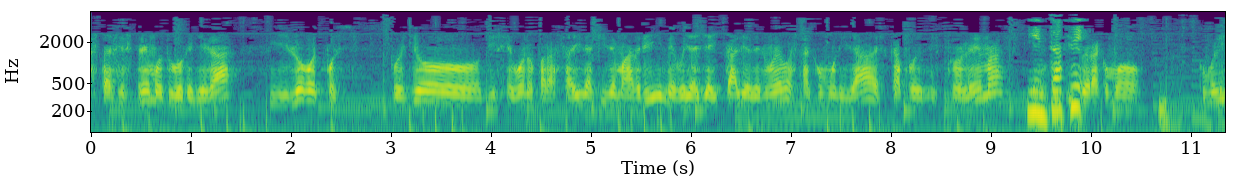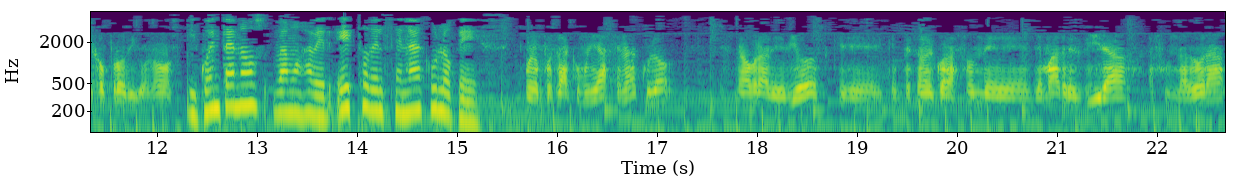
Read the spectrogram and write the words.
hasta ese extremo tuvo que llegar. Y luego, pues, pues yo dije, bueno, para salir de aquí de Madrid me voy allá a Italia de nuevo, a esta comunidad, escapo de mis problemas. Y En entonces- Era como, como el hijo pródigo, ¿no? Y cuéntanos, vamos a ver, esto del cenáculo, ¿qué es? Bueno, pues la comunidad Cenáculo es una obra de Dios que, que empezó en el corazón de, de Madre Elvira, la fundadora.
